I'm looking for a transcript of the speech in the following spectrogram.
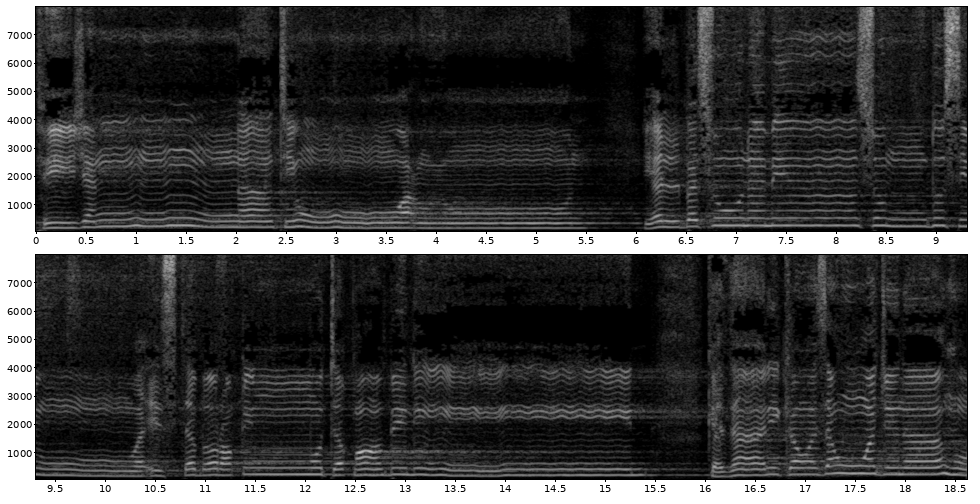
في جنات وعيون يلبسون من سندس واستبرق متقابلين. كذلك وزوجناهم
